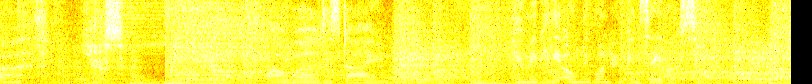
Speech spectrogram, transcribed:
Earth? Yes. Our world is dying. You may be the only one who can save us.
